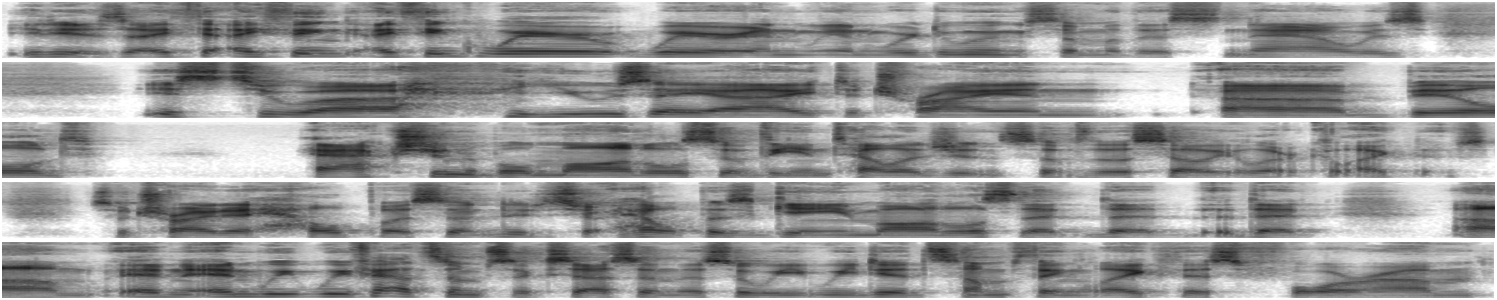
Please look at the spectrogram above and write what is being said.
It is. I, th- I think. I think where where and, and we're doing some of this now is is to uh, use AI to try and uh, build actionable models of the intelligence of the cellular collectives. So try to help us and help us gain models that that that um, and and we we've had some success in this. So we we did something like this for um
